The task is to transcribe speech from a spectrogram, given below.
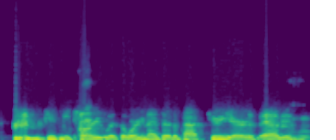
excuse me, Terry was the organizer the past two years, and mm-hmm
